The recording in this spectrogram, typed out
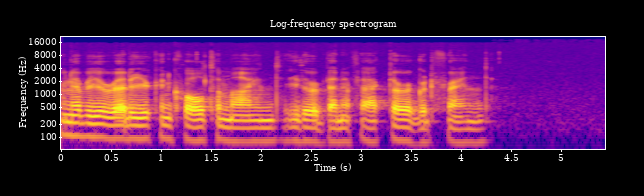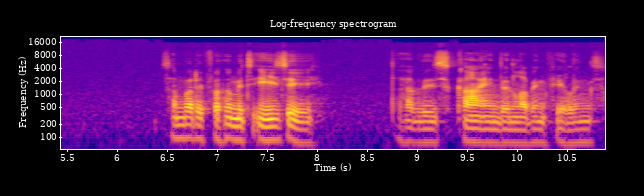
Whenever you're ready, you can call to mind either a benefactor, a good friend, somebody for whom it's easy to have these kind and loving feelings.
